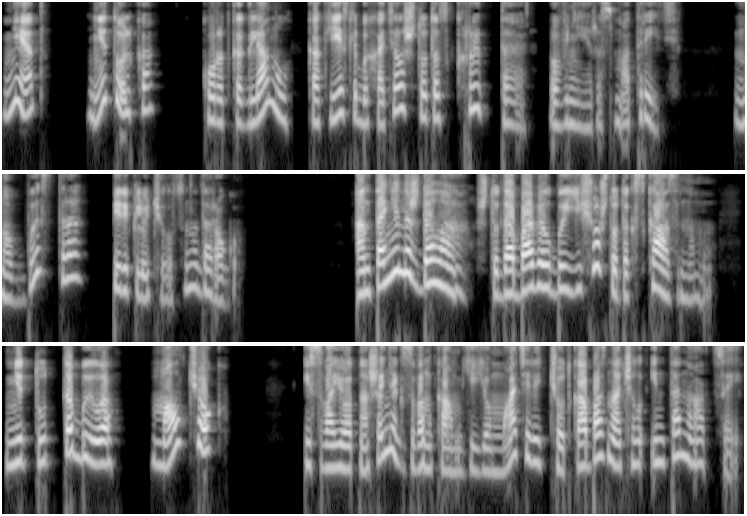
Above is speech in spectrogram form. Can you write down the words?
Нет, не только. Коротко глянул, как если бы хотел что-то скрытое в ней рассмотреть. Но быстро переключился на дорогу. Антонина ждала, что добавил бы еще что-то к сказанному. Не тут-то было. Молчок. И свое отношение к звонкам ее матери четко обозначил интонацией,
